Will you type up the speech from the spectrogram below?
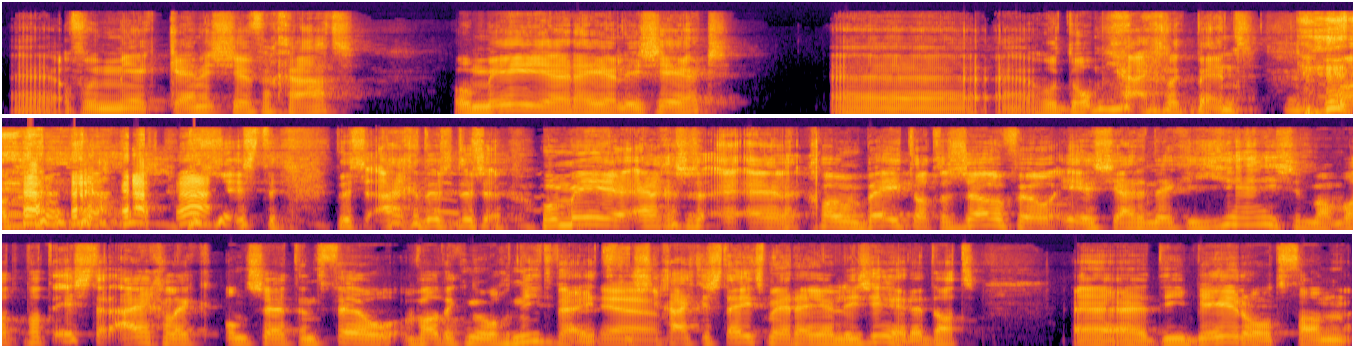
eh, of hoe meer kennis je vergaat, hoe meer je realiseert eh, hoe dom je eigenlijk bent. Want, ja, dus, dus eigenlijk, dus, dus hoe meer je ergens gewoon weet dat er zoveel is, ja, dan denk je, jezus man, wat, wat is er eigenlijk ontzettend veel wat ik nog niet weet. Dus je gaat je steeds meer realiseren dat die wereld van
